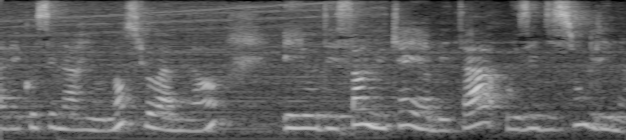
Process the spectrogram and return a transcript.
avec au scénario Lancelot Hamelin et au dessin Lucas Herbeta aux éditions Glénat.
